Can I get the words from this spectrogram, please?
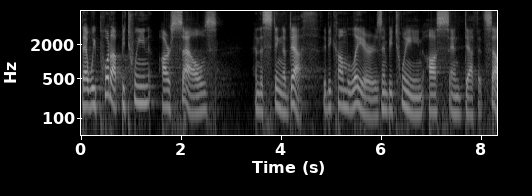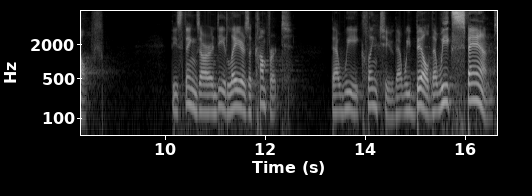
that we put up between ourselves and the sting of death. They become layers in between us and death itself. These things are indeed layers of comfort that we cling to, that we build, that we expand.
